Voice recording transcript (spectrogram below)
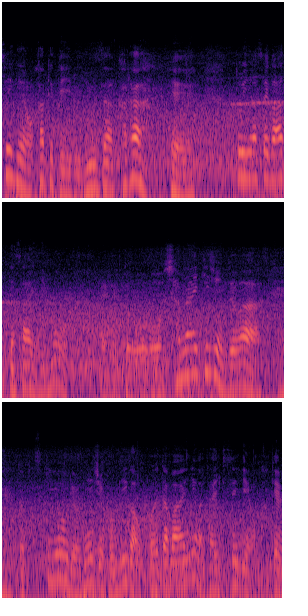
機制限をかけているユーザーから、え問い合わせがあった際にも、えーと、社内基準では、えーと、月容量25ギガを超えた場合には待機制限をかける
